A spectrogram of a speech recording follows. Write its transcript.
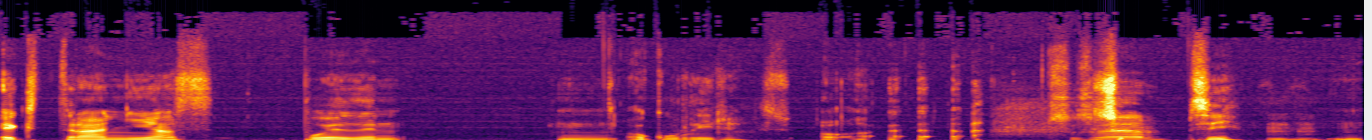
extrañas pueden mm, ocurrir. O- ¿Suceder? sí, mm,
